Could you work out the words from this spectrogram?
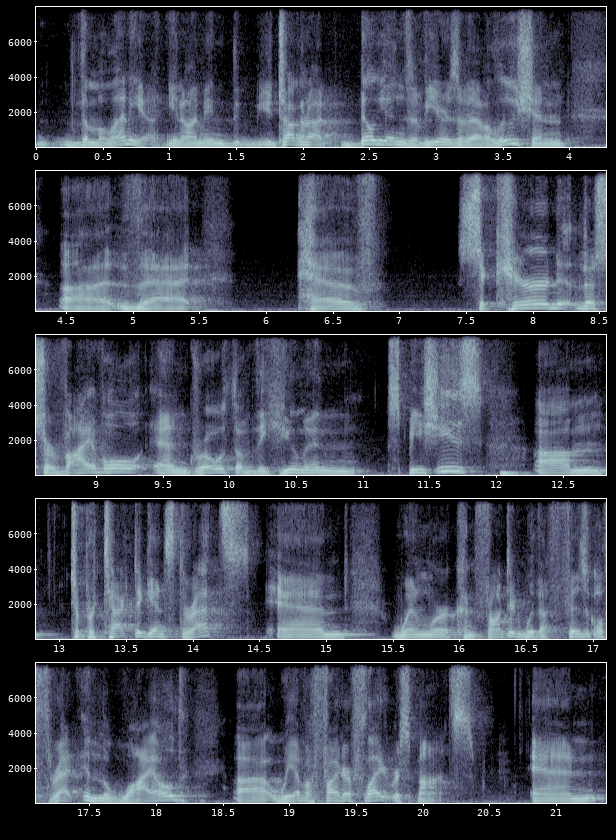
the millennia. You know, I mean, you're talking about billions of years of evolution uh, that have secured the survival and growth of the human species um, to protect against threats. And when we're confronted with a physical threat in the wild, uh, we have a fight or flight response. And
